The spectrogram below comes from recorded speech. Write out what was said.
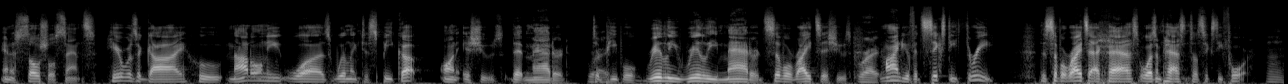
in a social sense. Here was a guy who not only was willing to speak up on issues that mattered to people, really, really mattered, civil rights issues. Right. Mind you, if it's 63, the Civil Rights Act passed wasn't passed until 64. Mm.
